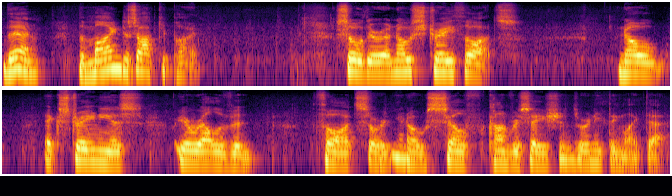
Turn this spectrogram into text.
Then the mind is occupied. So there are no stray thoughts no extraneous, irrelevant thoughts or, you know, self-conversations or anything like that.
